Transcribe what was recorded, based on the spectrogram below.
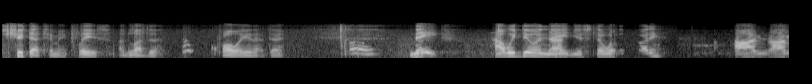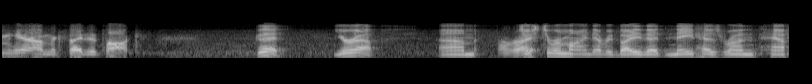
Shoot that to me, please. I'd love to follow you that day. Oh. Nate, how we doing, yeah. Nate? You still with us, buddy? I'm I'm here. I'm excited to talk. Good. You're up. Um, All right. Just to remind everybody that Nate has run half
